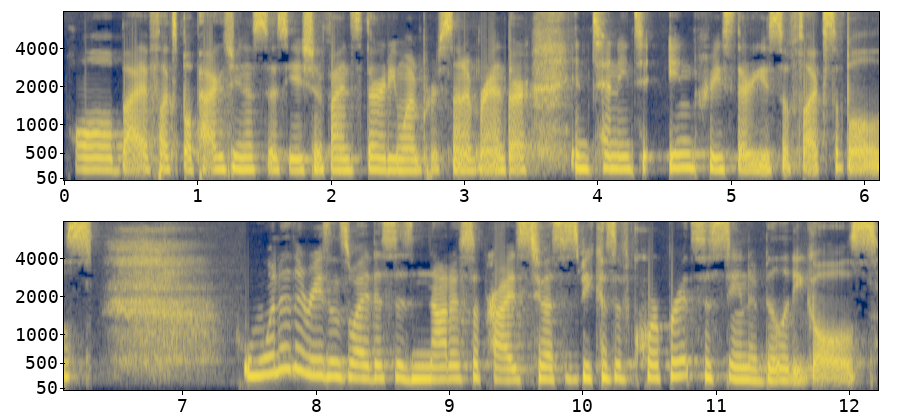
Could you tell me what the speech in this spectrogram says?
poll by Flexible Packaging Association finds 31% of brands are intending to increase their use of flexibles. One of the reasons why this is not a surprise to us is because of corporate sustainability goals.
